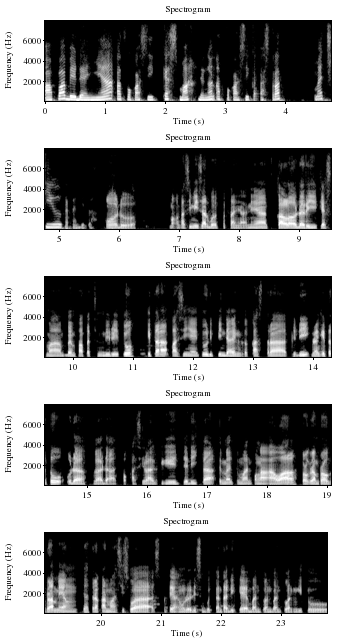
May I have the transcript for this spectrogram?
Apa bedanya advokasi kesmah dengan advokasi kastrat Matthew, kata gitu. Waduh, makasih Misar buat pertanyaannya. Kalau dari Kesma BEM Papet sendiri itu kita pastinya itu dipindahin ke Kastrat. Jadi sebenarnya kita tuh udah nggak ada advokasi lagi. Jadi kita sebenarnya cuma pengawal program-program yang sejahterakan mahasiswa seperti yang udah disebutkan tadi kayak bantuan-bantuan gitu.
